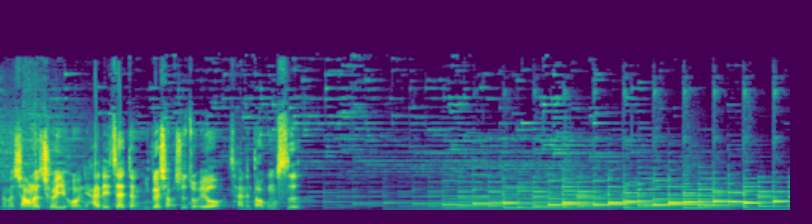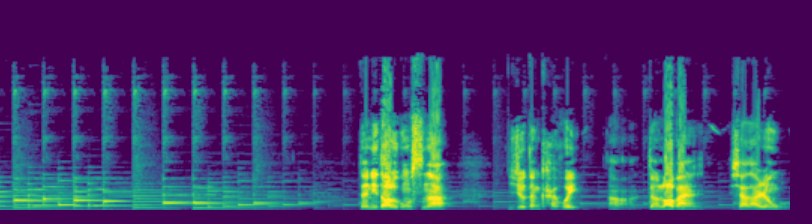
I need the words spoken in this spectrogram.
那么上了车以后你还得再等一个小时左右才能到公司。等你到了公司呢，你就等开会啊，等老板下达任务，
